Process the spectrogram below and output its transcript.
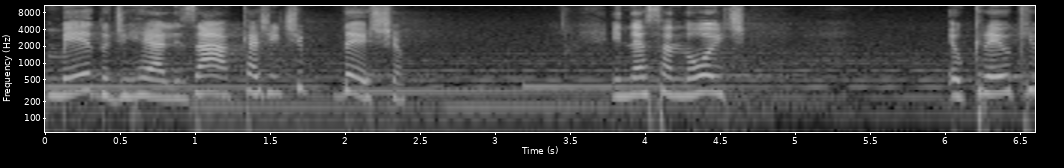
medo de realizar que a gente deixa. E nessa noite, eu creio que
